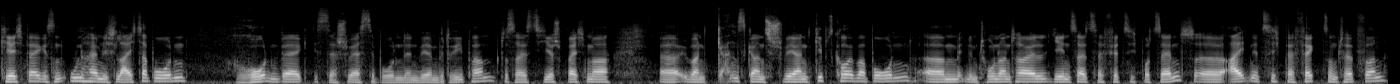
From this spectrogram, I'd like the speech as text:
Kirchberg ist ein unheimlich leichter Boden. Rodenberg ist der schwerste Boden, den wir im Betrieb haben. Das heißt, hier sprechen wir äh, über einen ganz, ganz schweren Gipskäuberboden ähm, mit einem Tonanteil jenseits der 40 Prozent. Äh, eignet sich perfekt zum Töpfern.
